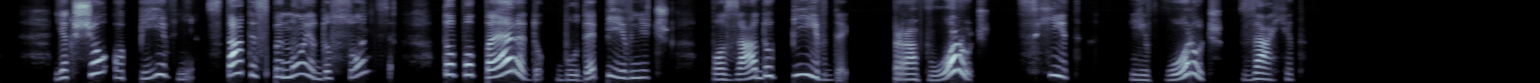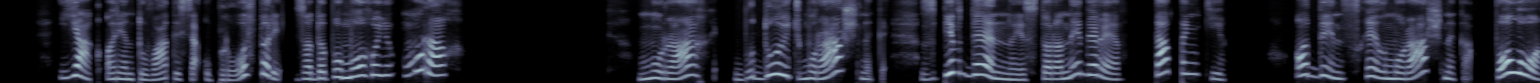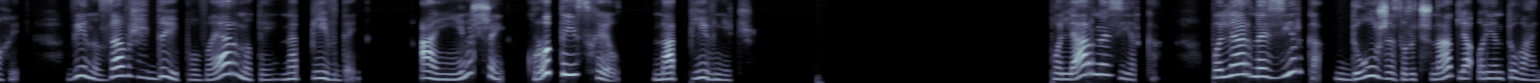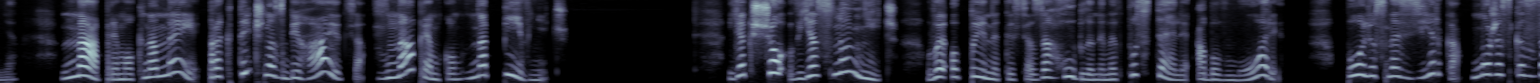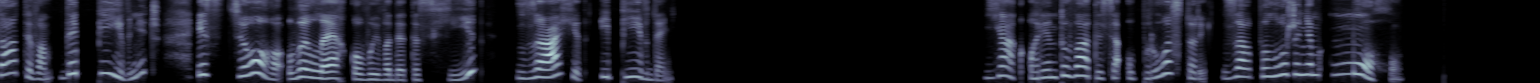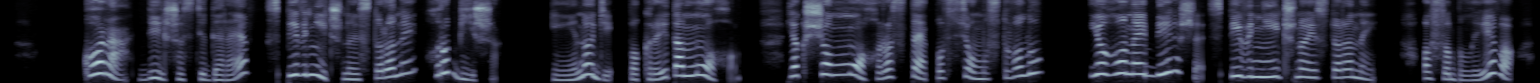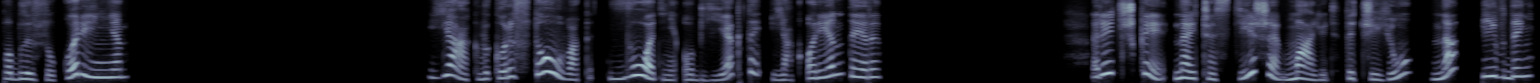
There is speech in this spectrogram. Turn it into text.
Якщо опівдні стати спиною до сонця, то попереду буде північ, позаду південь, праворуч схід, ліворуч захід. Як орієнтуватися у просторі за допомогою мурах? Мурахи будують мурашники з південної сторони дерев та пеньків. Один схил мурашника пологий, він завжди повернутий на південь, а інший крутий схил на північ. Полярна зірка. Полярна зірка дуже зручна для орієнтування. Напрямок на неї практично збігається з напрямком на північ. Якщо в ясну ніч ви опинитеся загубленими в пустелі або в морі, полюсна зірка може сказати вам, де північ, і з цього ви легко виведете схід, захід і південь. Як орієнтуватися у просторі за положенням моху? Кора більшості дерев з північної сторони грубіша, іноді покрита мохом. Якщо мох росте по всьому стволу, його найбільше з північної сторони, особливо поблизу коріння. Як використовувати водні об'єкти як орієнтири? Річки найчастіше мають течію на південь.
